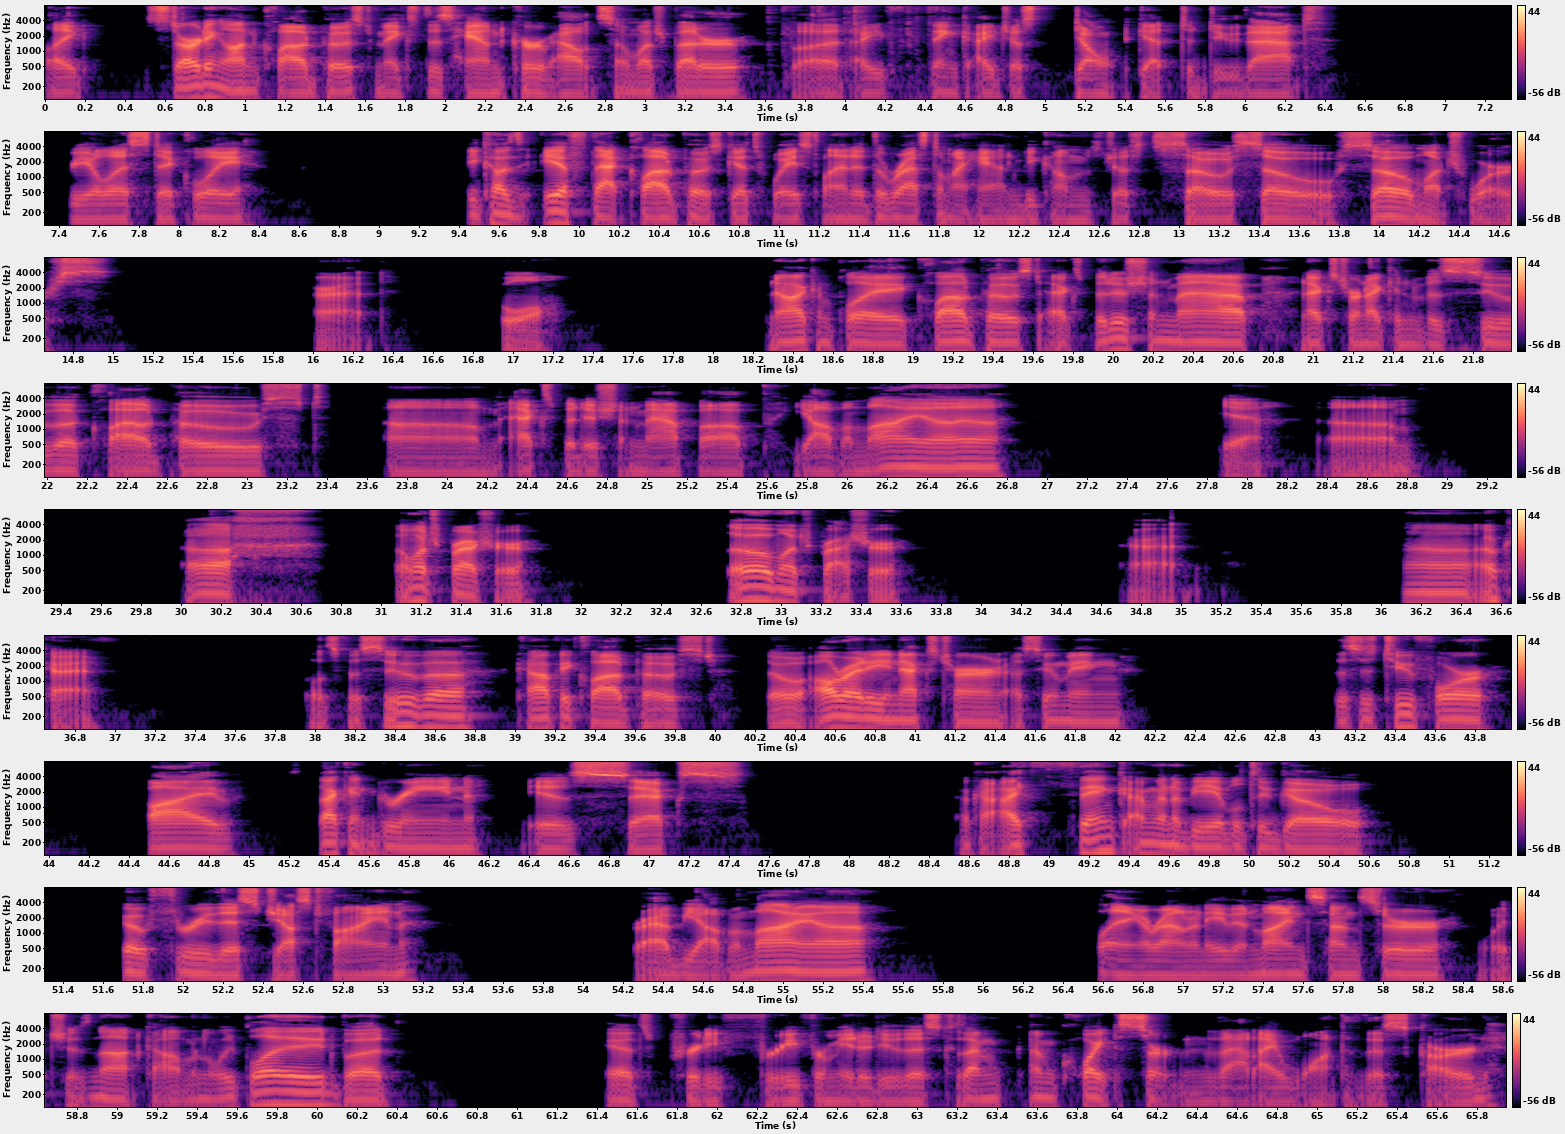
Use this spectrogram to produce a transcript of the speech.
Like, starting on Cloud Post makes this hand curve out so much better, but I think I just don't get to do that realistically. Because if that Cloud Post gets wastelanded, the rest of my hand becomes just so, so, so much worse. Alright, cool. Now I can play Cloud Post Expedition Map. Next turn I can Vesuva Cloud Post, um, Expedition Map up, Yavimaya. Yeah, um, Ugh. So much pressure. So much pressure. Alright. Uh, okay. Let's Vesuva, copy Cloud Post. So already next turn, assuming this is 2, 4, 5, second green is 6. Okay, I think I'm going to be able to go go through this just fine. Grab Yavimaya, playing around an Aven Mindcensor, which is not commonly played, but it's pretty free for me to do this because I'm I'm quite certain that I want this card.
